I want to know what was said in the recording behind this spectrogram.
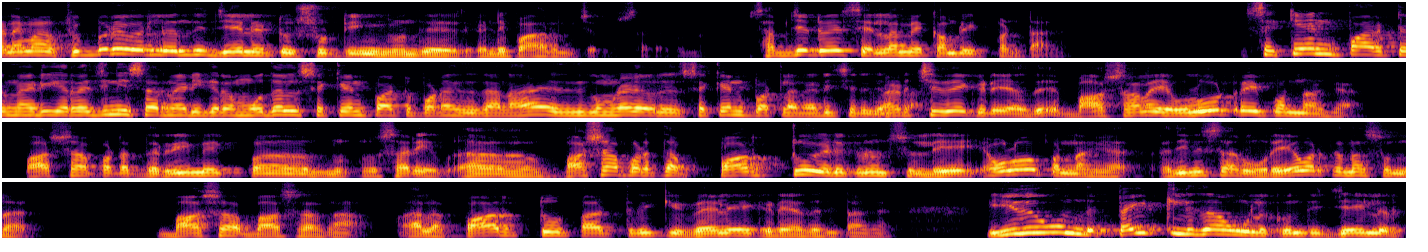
அநேகமாக பிப்ரவரிலேருந்து ஜெயிலர் டூ ஷூட்டிங் வந்து கண்டிப்பாக ஆரம்பிச்சிடும் சார். சப்ஜெக்ட் வைஸ் எல்லாமே கம்ப்ளீட் பண்ணிட்டாங்க. செகண்ட் பார்ட் நடிகர் ரஜினி சார் நடிக்கிற முதல் செகண்ட் பார்ட் படம் இதுதானா? இதுக்கு முன்னாடி ஒரு செகண்ட் பார்ட்ல நடிச்சிருக்கு நடிச்சதே கிடையாது. பாஷாலாம் எவ்வளோ ட்ரை பண்ணாங்க. பாஷா படத்தை ரீமேக் சாரி பாஷா படத்தை பார்ட் டூ எடுக்கணும்னு சொல்லி எவ்வளோ பண்ணாங்க. ரஜினி சார் ஒரே வார்த்தை தான் சொன்னார். பாஷா பாஷா தான். அதில் பார்ட் டூ பார்ட் த்ரீக்கு வேலையே கிடையாதுன்ட்டாங்க. இதுவும் இந்த டைட்டில் தான் உங்களுக்கு வந்து ஜெயிலர்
